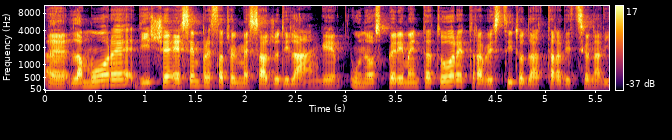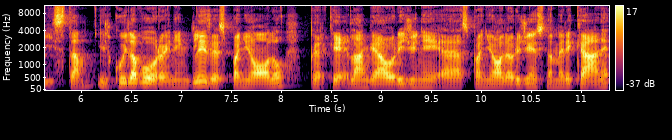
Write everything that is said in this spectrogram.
Eh, l'amore, dice, è sempre stato il messaggio di Lange, uno sperimentatore travestito da tradizionalista, il cui lavoro in inglese e spagnolo, perché Lange ha origini eh, spagnole, origini sudamericane,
